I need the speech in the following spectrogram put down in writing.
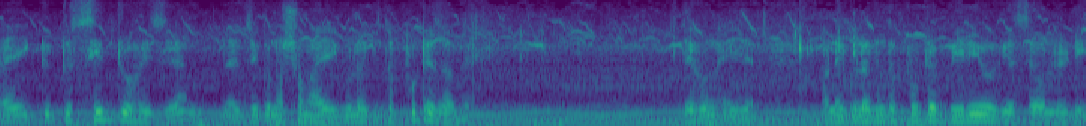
একটু একটু ছিদ্র হয়েছে, যে কোনো সময় এগুলো কিন্তু ফুটে যাবে। দেখুন, এই যে অনেকগুলো কিন্তু ফুটে বেরিয়েও গেছে অলরেডি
